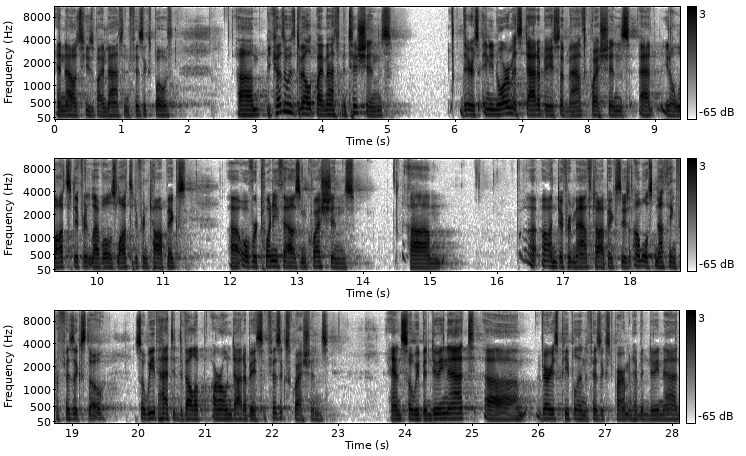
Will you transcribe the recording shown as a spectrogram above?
and now it's used by math and physics both. Um, because it was developed by mathematicians, there's an enormous database of math questions at you know, lots of different levels, lots of different topics, uh, over 20,000 questions um, uh, on different math topics. There's almost nothing for physics, though. So we've had to develop our own database of physics questions. And so we've been doing that. Um, various people in the physics department have been doing that.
